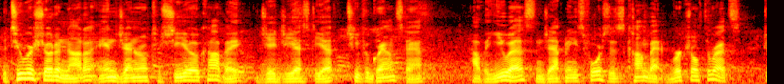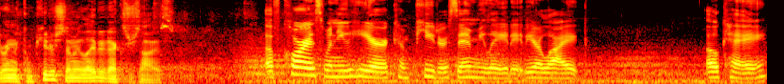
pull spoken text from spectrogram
The tour showed Inada and General Toshiya Okabe, JGSDF Chief of Ground Staff, how the U.S. and Japanese forces combat virtual threats during the computer-simulated exercise. Of course, when you hear computer simulated, you're like, okay.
